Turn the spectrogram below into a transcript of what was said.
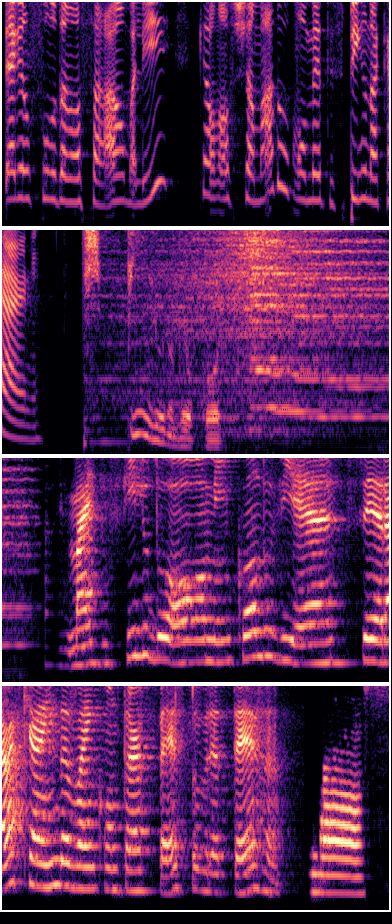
pega no fundo da nossa alma ali, que é o nosso chamado momento espinho na carne. Espinho no meu corpo. Mas o filho do homem, quando vier, será que ainda vai encontrar fé sobre a terra? Nossa.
